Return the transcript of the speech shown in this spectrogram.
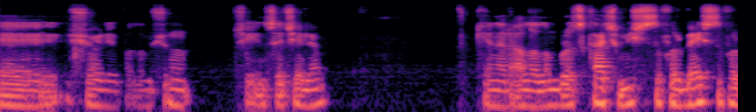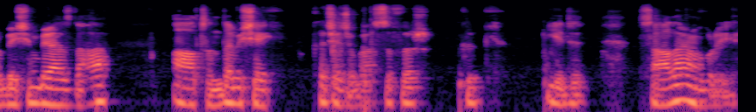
Ee, şöyle yapalım. Şunun şeyini seçelim. Kenara alalım. Burası kaçmış? 0.5. 0.5'in biraz daha altında bir şey. Kaç acaba? 0.47 sağlar mı burayı?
